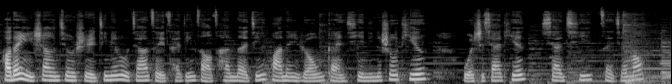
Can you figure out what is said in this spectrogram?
好的，以上就是今天陆家嘴财经早餐的精华内容，感谢您的收听，我是夏天，下期再见喽。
